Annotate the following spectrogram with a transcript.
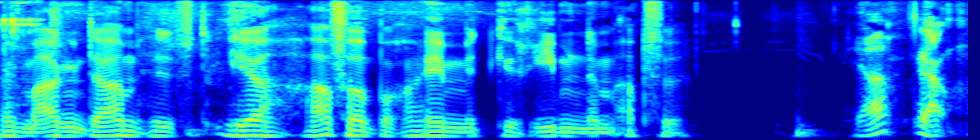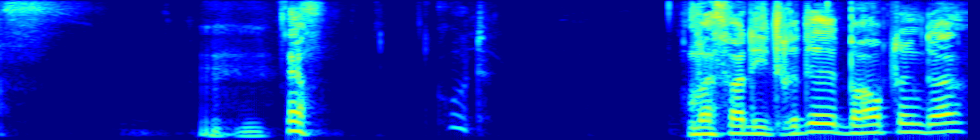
Beim Magen-Darm hilft eher Haferbrei mit geriebenem Apfel. Ja? Ja. Mhm. Gut. Und was war die dritte Behauptung da?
